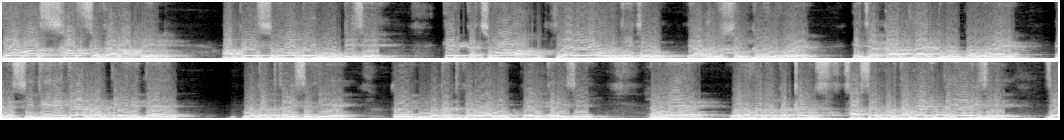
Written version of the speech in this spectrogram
કે આમાં સાથ સહકાર આપે આપણે શરૂઆત એક મોટી છે કે કચ્છમાં ક્યારેય આવું નથી થયું કે આપણું સંકલન હોય, કે જકાત લાયક લોકો હોય, એને સીધી રીતે આપણે કઈ રીતે મદદ કરી શકીએ, તો એક મદદ કરવાની પહેલ કરી છે. અમને ઘણું બધું કઠણ થશે, પણ તમારી તૈયારી છે, જે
